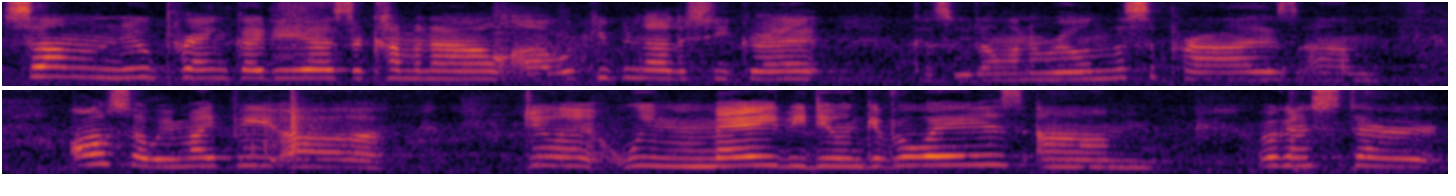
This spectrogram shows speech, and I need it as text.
some new prank ideas are coming out. Uh, we're keeping that a secret because we don't want to ruin the surprise. Um, also, we might be uh doing we may be doing giveaways. Um we're gonna start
